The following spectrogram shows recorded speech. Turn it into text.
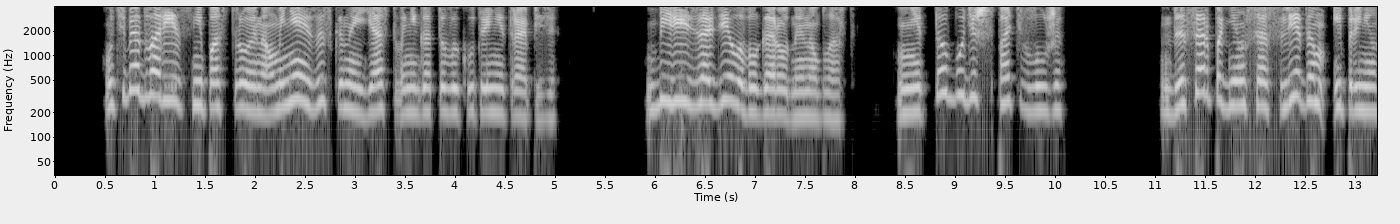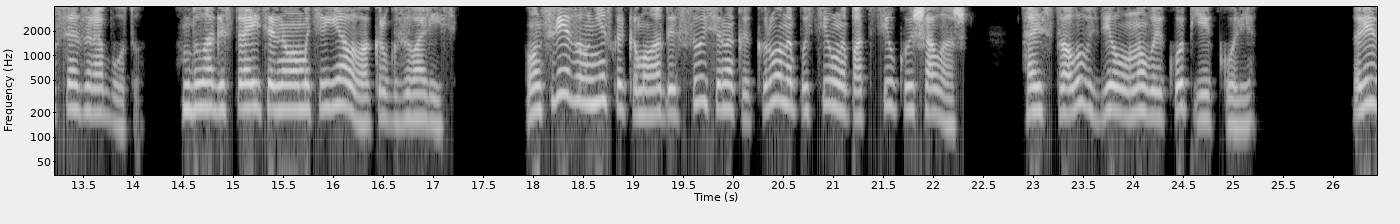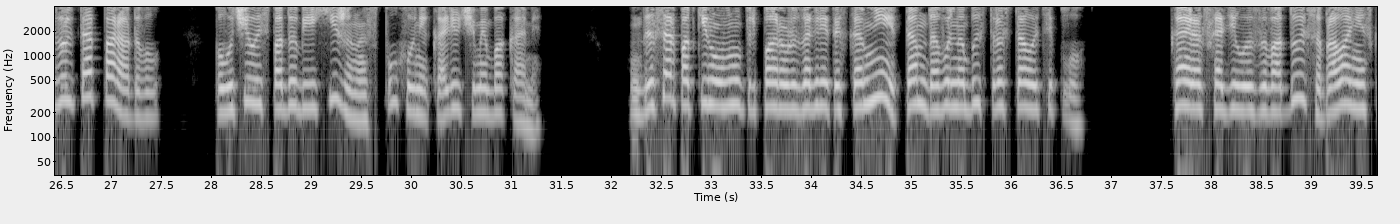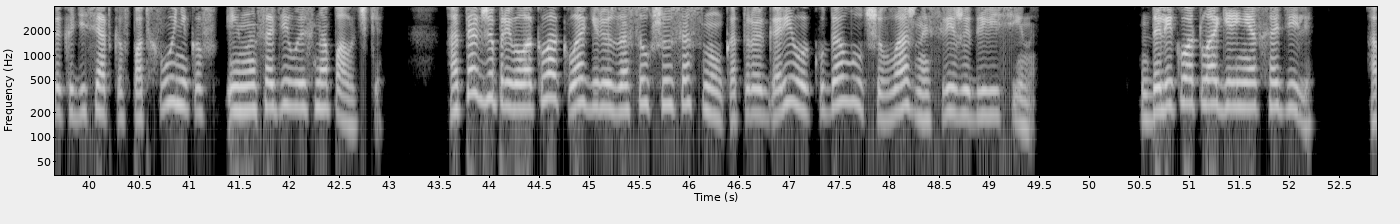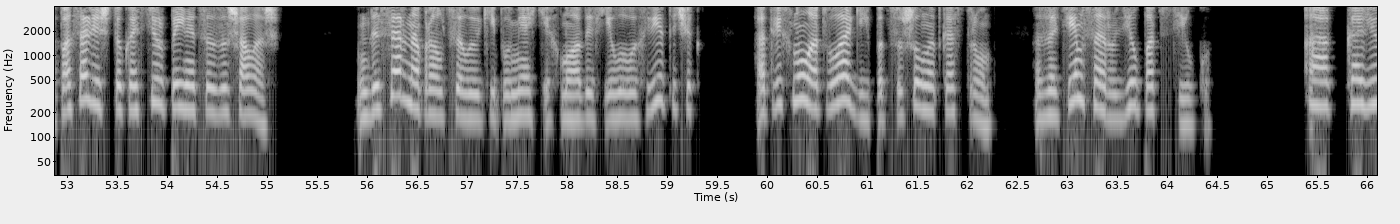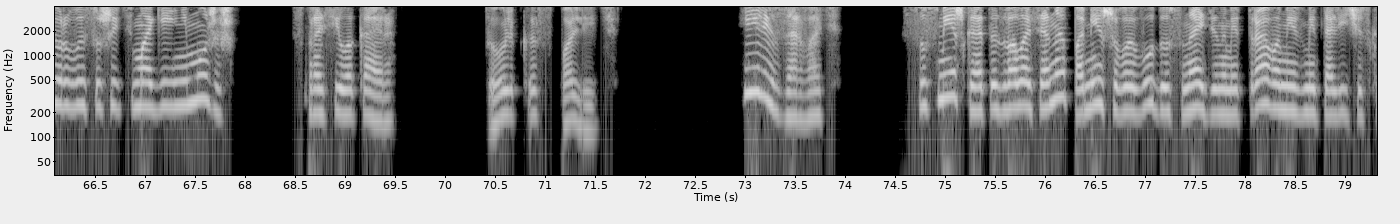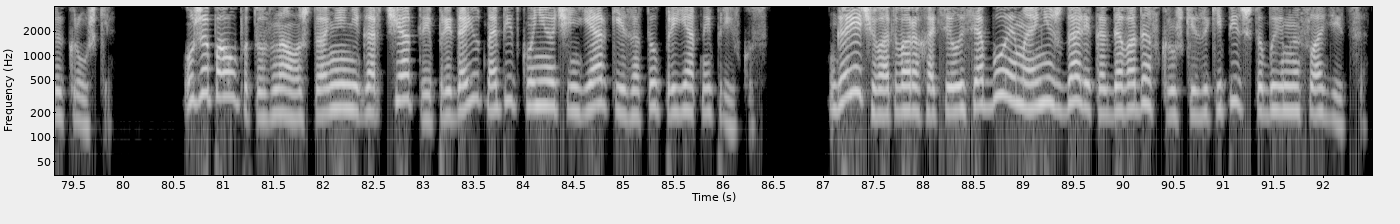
У тебя дворец не построен, а у меня изысканные яства не готовы к утренней трапезе. Берись за дело, благородный Ноблард. Не то будешь спать в луже. Десар поднялся следом и принялся за работу. Благо строительного материала вокруг завались. Он срезал несколько молодых сосенок и кроны пустил на подстилку и шалаш, а из стволов сделал новые копья и колья. Результат порадовал. Получилось подобие хижины с пухлыми колючими боками. Десар подкинул внутрь пару разогретых камней, и там довольно быстро стало тепло. Кайра сходила за водой, собрала несколько десятков подхвойников и насадила их на палочки, а также приволокла к лагерю засохшую сосну, которая горела куда лучше влажной свежей древесины. Далеко от лагеря не отходили, опасались, что костер примется за шалаш. Десар набрал целую кипу мягких молодых еловых веточек, отряхнул от влаги и подсушил над костром, затем соорудил подстилку. «А ковер высушить магией не можешь?» — спросила Кайра. «Только спалить». «Или взорвать». С усмешкой отозвалась она, помешивая воду с найденными травами в металлической кружке. Уже по опыту знала, что они не горчат и придают напитку не очень яркий, зато приятный привкус. Горячего отвара хотелось обоим, и они ждали, когда вода в кружке закипит, чтобы им насладиться.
